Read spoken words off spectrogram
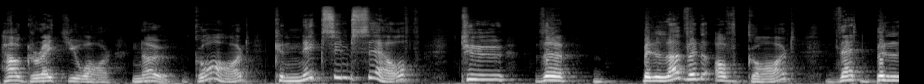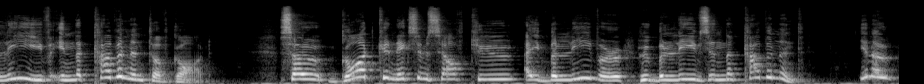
how great you are. No, God connects Himself to the beloved of God that believe in the covenant of God. So God connects Himself to a believer who believes in the covenant. You know,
